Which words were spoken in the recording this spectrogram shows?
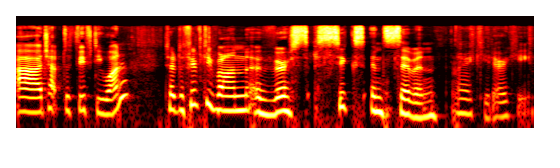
Uh, chapter 51. Chapter 51, uh, verse 6 and 7. Okie dokie.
